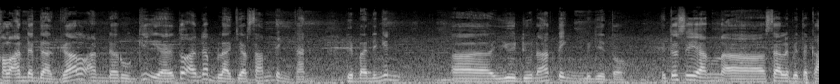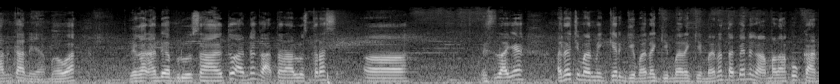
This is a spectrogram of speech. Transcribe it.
Kalau anda gagal anda rugi ya itu anda belajar something kan? Dibandingin uh, you do nothing begitu. Itu sih yang uh, saya lebih tekankan ya bahwa dengan anda berusaha itu anda nggak terlalu stres uh, istilahnya anda cuma mikir gimana gimana gimana tapi anda nggak melakukan.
